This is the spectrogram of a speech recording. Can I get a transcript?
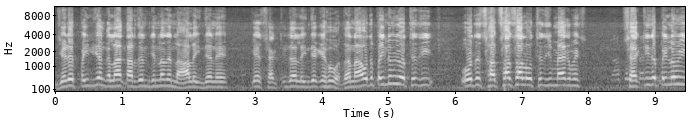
ਜਿਹੜੇ ਪਹਿਲੀਆਂ ਗੱਲਾਂ ਕਰਦੇ ਨੇ, ਜਿਨ੍ਹਾਂ ਦੇ ਨਾਂ ਲੈਂਦੇ ਨੇ, ਕਿ ਸੈਕਟਰੀ ਦਾ ਲੈਂਦੇ, ਕਿ ਹੋਰ ਦਾ ਨਾਂ, ਉਹ ਤਾਂ ਪਹਿਲਾਂ ਵੀ ਉੱਥੇ ਸੀ। ਉਹ ਤਾਂ 7-7 ਸਾਲ ਉੱਥੇ ਸੀ ਮਹਿਕਮੇ 'ਚ। ਸੈਕਟਰੀ ਤਾਂ ਪਹਿਲਾਂ ਵੀ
